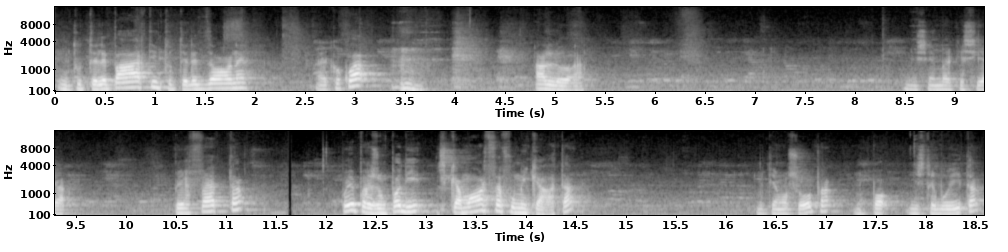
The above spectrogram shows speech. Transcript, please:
in tutte le parti, in tutte le zone, ecco qua, allora, mi sembra che sia perfetta. Poi ho preso un po' di scamorza affumicata. Mettiamo sopra un po' distribuita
